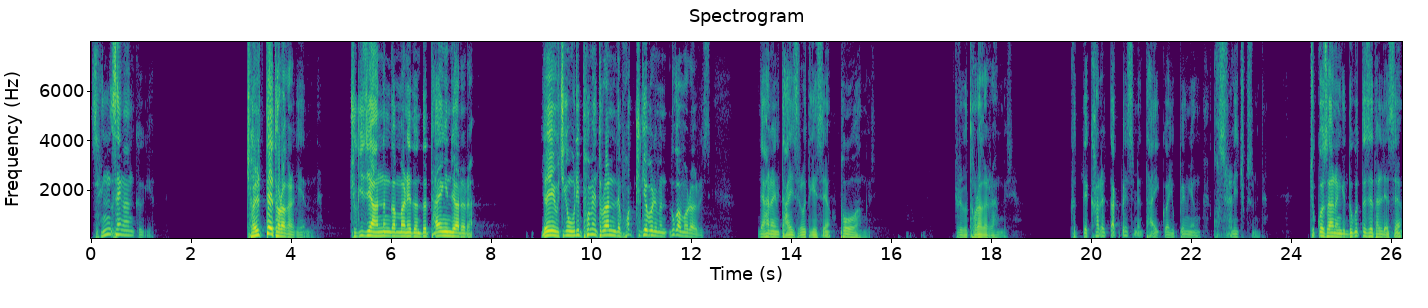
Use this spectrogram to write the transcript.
생생한 그 기억. 절대 돌아가게 된다. 죽이지 않는 것만 해도 너 다행인 줄 알아라. 여기 지금 우리 품에 들어왔는데 확 죽여버리면 누가 뭐라 그랬어. 근데 하나님이 다윗을 어떻게 했어요? 보호한 거죠. 그리고 돌아가라 한 거죠. 그때 칼을 딱 뺐으면 다윗과 600명 고스란히 죽습니다. 죽고 사는 게 누구 뜻에 달렸어요?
